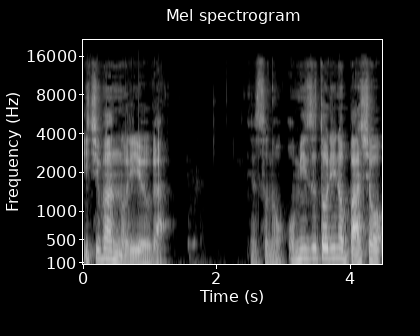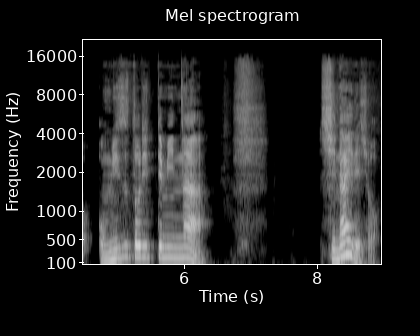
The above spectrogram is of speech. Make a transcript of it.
一番の理由が、そのお水取りの場所、お水取りってみんなしないでしょ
